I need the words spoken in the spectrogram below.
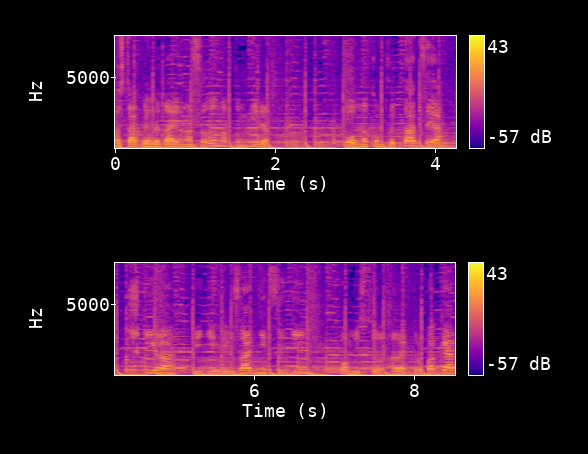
Ось так виглядає на салон автомобіля. Повна комплектація, шкіра, підігрів задніх сидінь, повністю електропакет,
